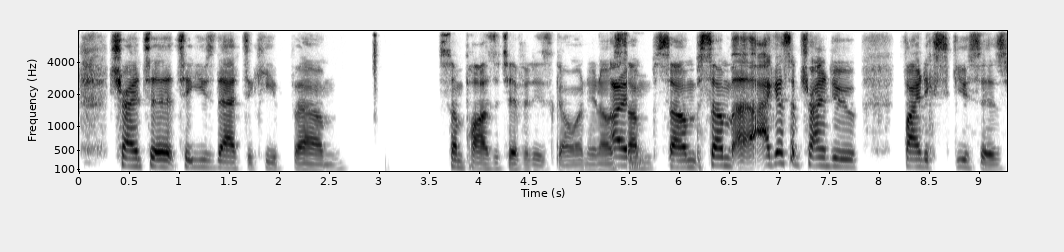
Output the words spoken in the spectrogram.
trying to to use that to keep um some positivities going you know I'm- some some some uh, i guess i'm trying to find excuses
